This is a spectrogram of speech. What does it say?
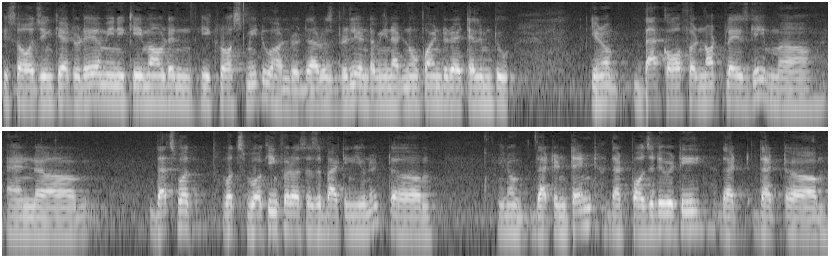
You saw Ajinkya today, I mean, he came out and he crossed me 200. That was brilliant. I mean, at no point did I tell him to, you know, back off or not play his game. Uh, and um, that's what what's working for us as a batting unit. Um, you know, that intent, that positivity, that that um,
